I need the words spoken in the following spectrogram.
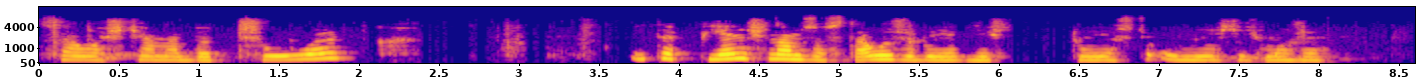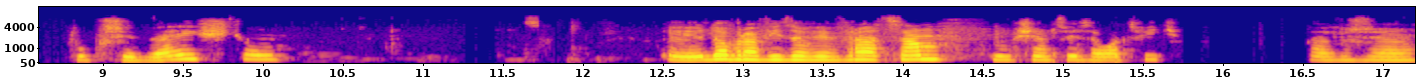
Cała ściana beczułek. I te pięć nam zostały, żeby je gdzieś tu jeszcze umieścić, może tu przy wejściu. Yy, dobra widzowie, wracam. Musiałem coś załatwić. Także...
